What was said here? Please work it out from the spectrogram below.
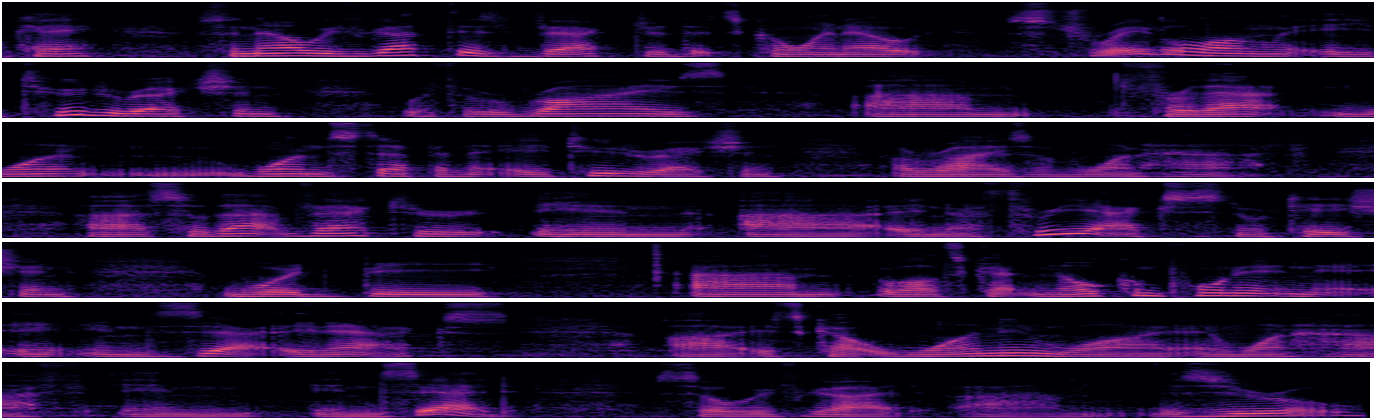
Okay, so now we've got this vector that's going out straight along the A2 direction with a rise um, for that one, one step in the A2 direction, a rise of one half. Uh, so that vector in, uh, in our three-axis notation would be, um, well, it's got no component in, in, z, in x, uh, it's got 1 in y and 1 half in, in z. So we've got um, 0,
